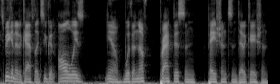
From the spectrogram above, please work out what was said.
Speaking of the Catholics, you can always, you know, with enough practice and patience and dedication,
